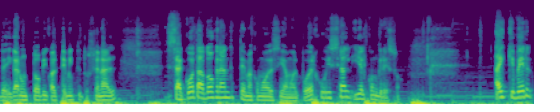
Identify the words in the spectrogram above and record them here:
dedicar un tópico al tema institucional, se acota a dos grandes temas, como decíamos, el Poder Judicial y el Congreso. Hay que ver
